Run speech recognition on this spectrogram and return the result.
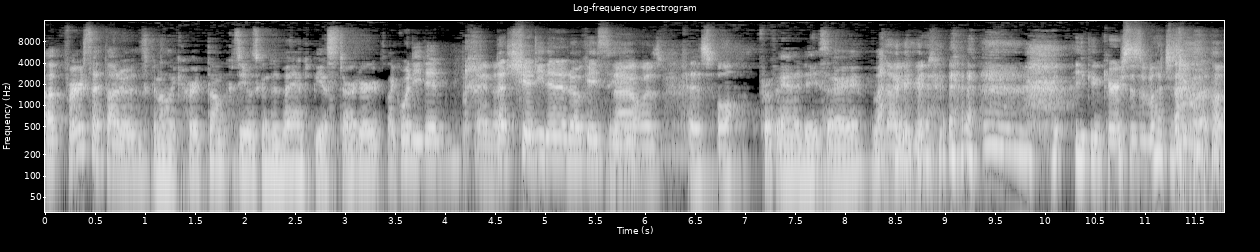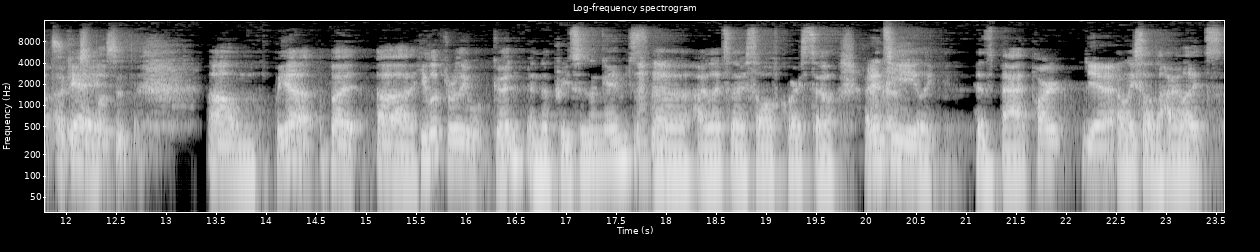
at first I thought it was gonna like hurt them because he was gonna demand to be a starter, like what he did. And That shit he did at OKC. that was pissful. Profanity, sorry. No, you're good. you can curse as much as you want. It's Okay. Explicit. Um, but yeah, but uh, he looked really good in the preseason games. Mhm. The highlights that I saw, of course. So I didn't Okay. see like his bad part. Yeah, I only saw the highlights.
